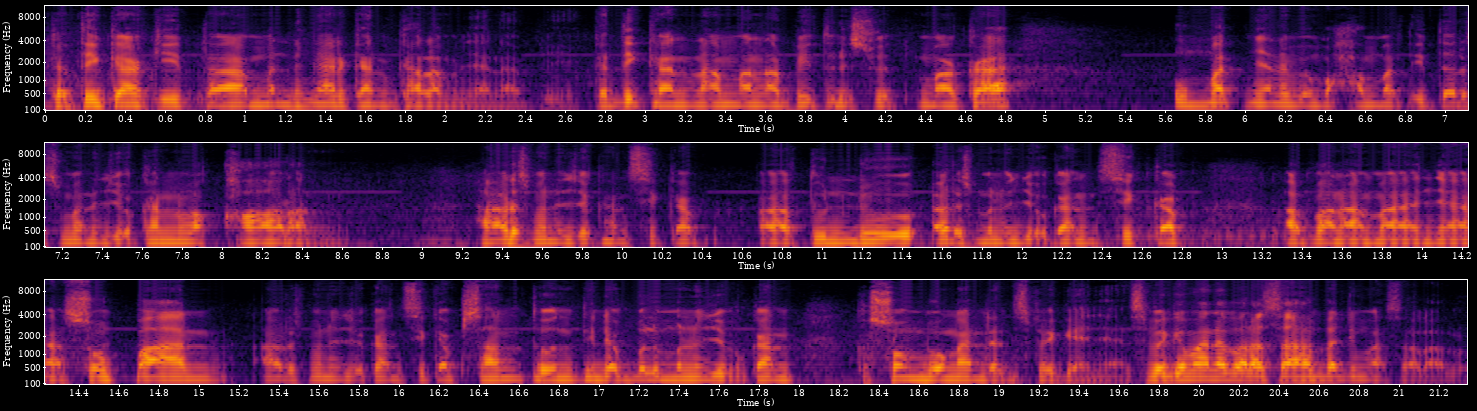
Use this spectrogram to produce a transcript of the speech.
ketika kita mendengarkan kalamnya Nabi, ketika nama Nabi itu disebut, maka umatnya Nabi Muhammad itu harus menunjukkan wakaran, harus menunjukkan sikap uh, tunduk, harus menunjukkan sikap apa namanya sopan, harus menunjukkan sikap santun, tidak boleh menunjukkan kesombongan dan sebagainya. Sebagaimana para sahabat di masa lalu.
